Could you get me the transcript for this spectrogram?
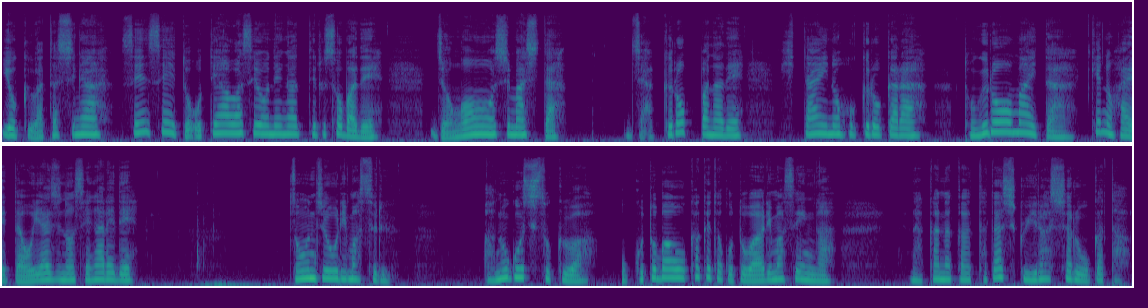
よく私が先生とお手合わせを願ってるそばで助言をしました。ジャックロッパナで額のほくろからとぐろを巻いた毛の生えた親父のせがれで存じおりまする。あのご子息はお言葉をかけたことはありませんが、なかなか正しくいらっしゃるお方。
